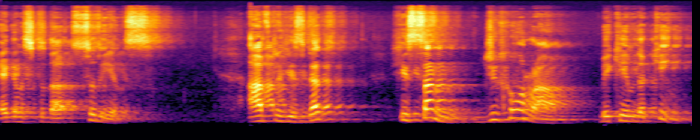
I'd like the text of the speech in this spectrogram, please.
against the Syrians. After his death, his son Jehoram became the king.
